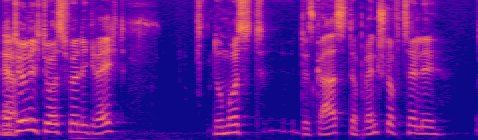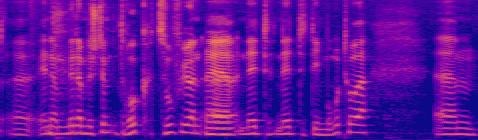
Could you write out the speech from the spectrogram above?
natürlich, du hast völlig recht. Du musst das Gas der Brennstoffzelle äh, einem, mit einem bestimmten Druck zuführen, ja. äh, nicht, nicht den Motor. Ähm,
